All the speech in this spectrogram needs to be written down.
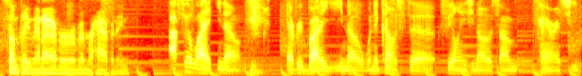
something that I ever remember happening. I feel like, you know, everybody, you know, when it comes to feelings, you know, some parents, you,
